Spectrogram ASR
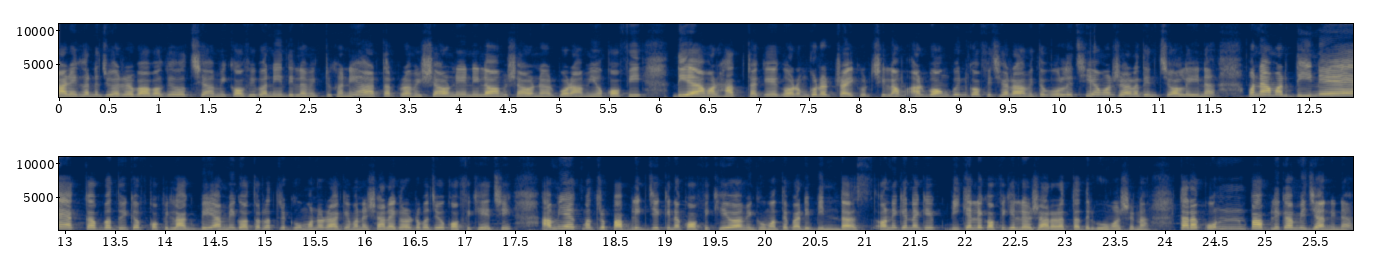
আর এখানে জুয়ারের বাবাকে হচ্ছে আমি কফি বানিয়ে দিলাম একটুখানি, আর তারপর আমি শাওয়ার নিয়ে নিলাম। শাওয়ার নেওয়ার পর আমিও কফি দিয়ে আমার হাতটাকে গরম করার ট্রাই করছিলাম। আর বংবিন কফি ছাড়া আমি তো বলেছি, আমার সারাদিন চলেই না। মানে আমার দিনে এক কাপ বা দুই কাপ কফি লাগবে আমি গত রাত্রে ঘুমানোর আগে মানে সাড়ে এগারোটা বাজেও কফি খেয়েছি। আমি একমাত্র পাবলিক যে কিনা কফি খেয়েও আমি ঘুমাতে পারি বিন্দাস। অনেকে নাকি বিকেলে কফি খেলেও সারা রাত তাদের ঘুম আসে না। তারা কোন পাবলিক আমি জানি না।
